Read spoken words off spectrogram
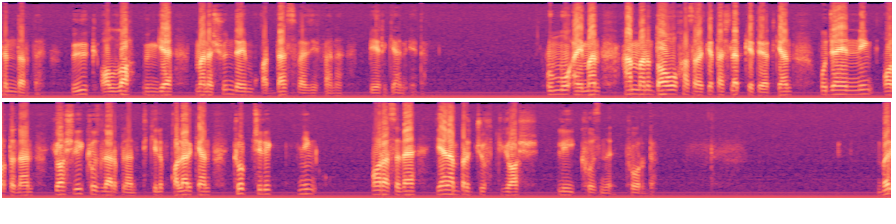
tindirdi. Buyuk olloh unga mana shunday muqaddas vazifani bergan edi. Ummu ayman hammani dog'u hasratga tashlab ketayotgan xo'jayinning ortidan yoshli ko'zlari bilan tikilib qolarkan ko'pchilikning orasida yana bir juft yoshli ko'zni ko'rdi. Bir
